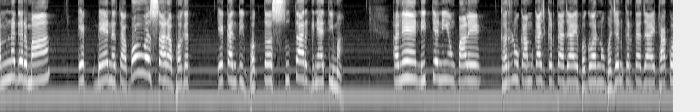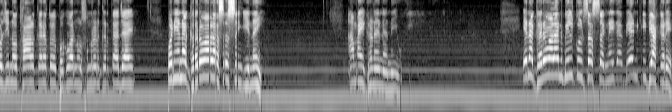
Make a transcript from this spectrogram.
જામનગરમાં એક બેન હતા, બહુ જ સારા ભગત, એકાંતિક ભક્ત, સુતાર જ્ઞાતિમાં. અને નિત્ય નિયમ પાળે ઘરનું કામકાજ કરતા જાય, ભગવાનનું ભજન કરતા જાય, ઠાકોરજીનો થાળ કરે તો એ ભગવાનનું સ્મરણ કરતા જાય. પણ એના ઘરવાળા સત્સંગી નહીં. આમાંય ઘણાના નહીં હોય. એના ઘરવાળાને બિલકુલ સત્સંગ નહીં બેન કીધ્યા કરે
